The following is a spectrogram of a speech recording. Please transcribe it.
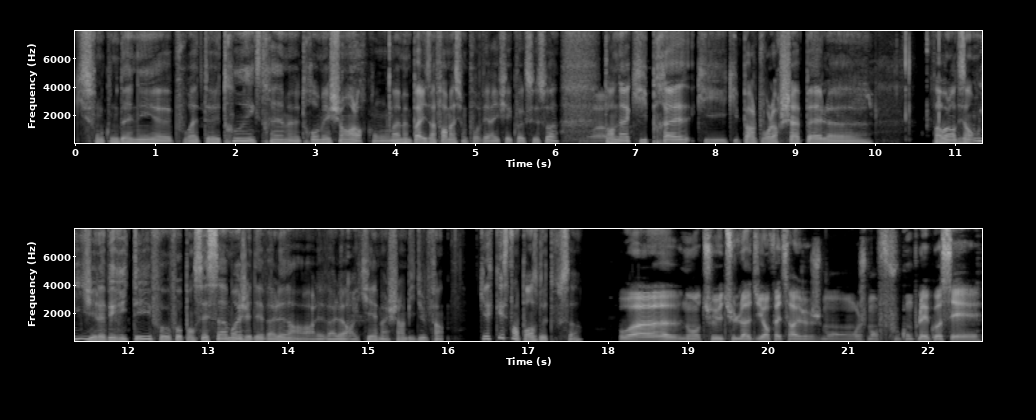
qui se font condamner pour être trop extrême, trop méchant, alors qu'on n'a même pas les informations pour vérifier quoi que ce soit. T'en as qui, qui, qui parlent pour leur chapelle, euh, enfin voilà, en disant oui, j'ai la vérité, il faut, faut penser ça, moi j'ai des valeurs. Alors les valeurs, ok, machin, bidule. Enfin, qu'est- qu'est-ce que t'en penses de tout ça? Ouais, non, tu, tu l'as dit, en fait, c'est vrai, je, je m'en fous complet, quoi, c'est,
